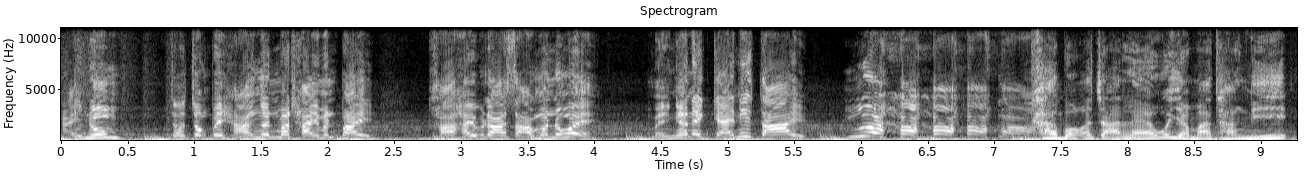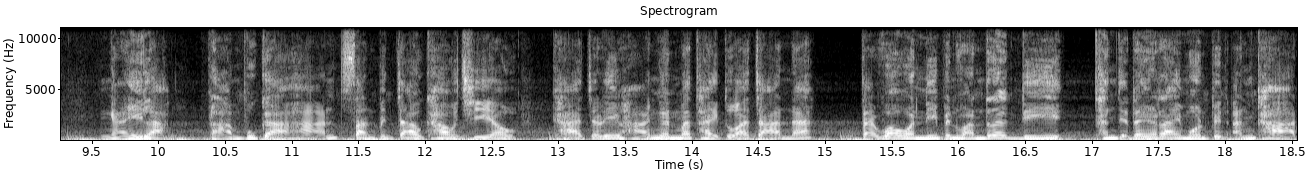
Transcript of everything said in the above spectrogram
ไอ้หนุ่มเจ้าจงไปหาเงินมาไถ่มันไปข้าให้เวลาสามวันนะเว้ยไม่งั้นไอ้แก่นี่ตายข้าบอกอาจารย์แล้วว่าอย่ามาทางนี้ ไงล่ะพรามผู้กล้าหาญสั่นเป็นเจ้าเข้าเชียว ข้าจะรีบหาเงินมาไถ่ตัวอาจารย์นะ แต่ว่าวันนี้เป็นวันเลิกดี ท่านอย่าได้ไร่มนเป็นอันขาด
